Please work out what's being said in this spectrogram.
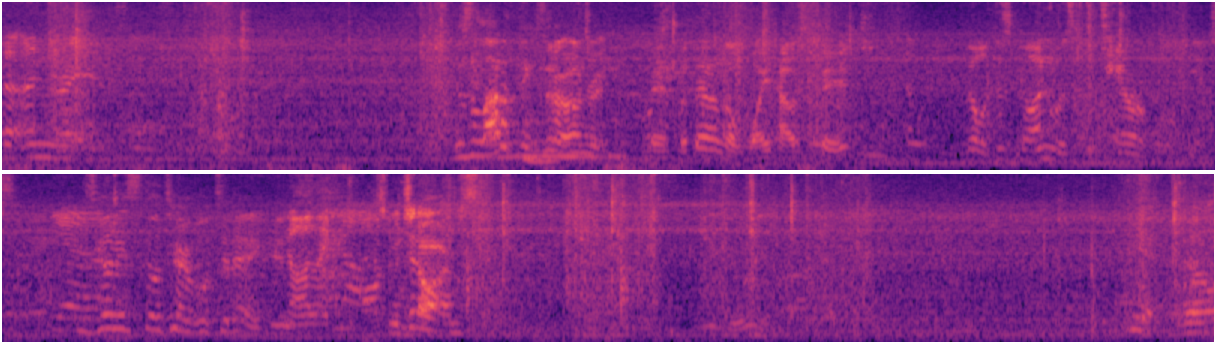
The unwritten. There's a lot of things that are unwritten. Man, put that on the White House page. No, this gun was terrible. Yes. Yeah. This gun is still terrible today. No, like all- Switching arms. Yeah, well.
